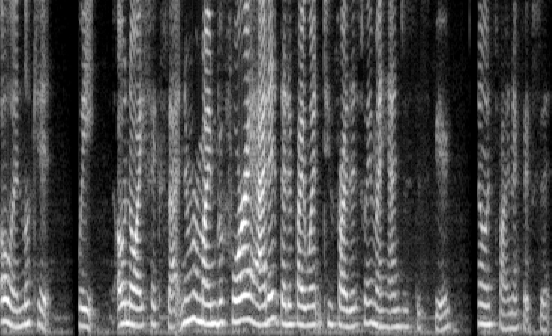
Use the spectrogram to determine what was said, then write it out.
Oh, and look it. Wait. Oh no, I fixed that. Never mind. Before I had it, that if I went too far this way, my hand just disappeared. No, it's fine. I fixed it.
